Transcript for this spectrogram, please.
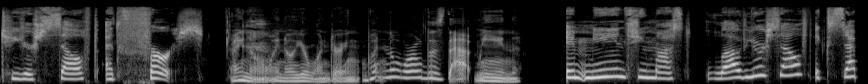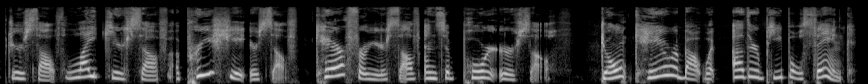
to yourself at first. I know, I know you're wondering. What in the world does that mean? It means you must love yourself, accept yourself, like yourself, appreciate yourself, care for yourself, and support yourself. Don't care about what other people think.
